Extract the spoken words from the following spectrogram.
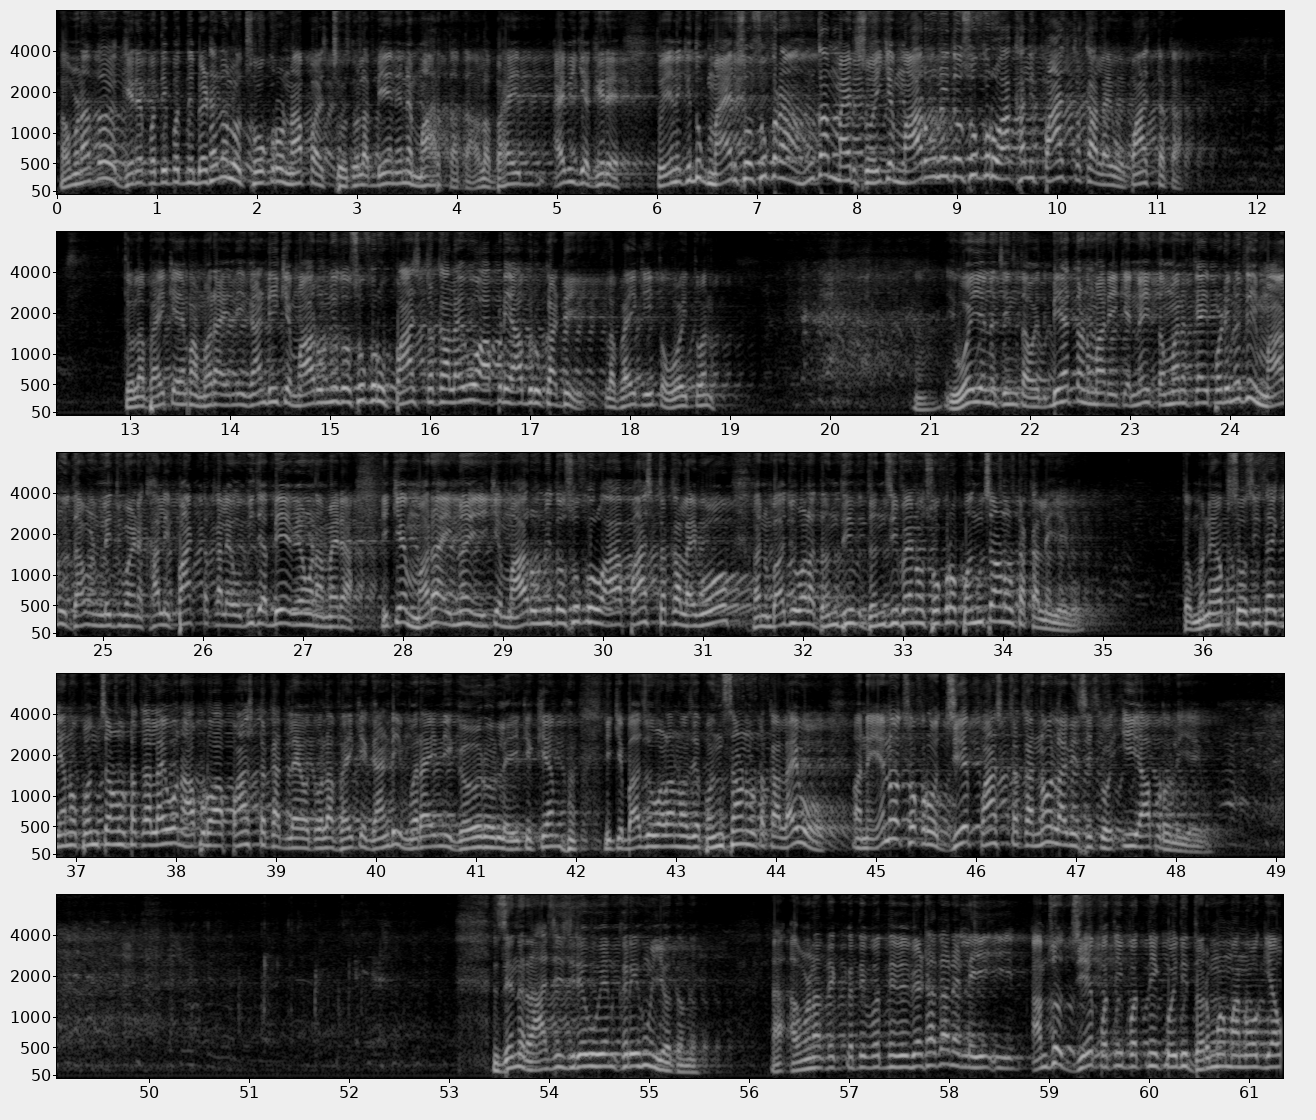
હમણાં તો ઘેરે પતિ પત્ની બેઠા હતા છોકરો નાપાસ છો તો, ઓલા બેન એને મારતા હતા. ઓલા ભાઈ આવી ગયા ઘેરે, તો એને કીધું કે મારશો છોકરા, હું કામ મારશો? એ કે મારું નહીં તો શું આ ખાલી પાંચ ટકા લાવ્યો, પાંચ ટકા. તો ઓલા ભાઈ કે એમાં મરાય નહીં ગાંડી કે મારું નહીં તો શું કરું પાંચ ટકા લાવ્યો, આપણી આબરૂ કાઢી. ઓલા ભાઈ કે એ તો હોય તો ને. એ હોય એને ચિંતા હોય. બે ત્રણ મારી કે નહીં, તમને કઈ પડી નથી? મારું ધાવણ લઈ જવું એને ખાલી પાંચ ટકા લાવ્યો. બીજા બે વેવણા માર્યા. એ કે મરાય નહીં. એ કે મારું નહીં તો શું કરું? આ પાંચ ટકા લાવ્યો અને બાજુવાળા ધનજી ધનજીભાઈનો છોકરો પંચાણું ટકા લઈ આવ્યો. તો મને અફસોસ એ થાય કે એનો પંચાણું ટકા લાવ્યો ને આપણો આ પાંચ ટકા જ લાવ્યો. તો ઓલા ભાઈ કે, ગાંડી, મરાયની ગૌરવ લે. કે, કેમ? એ કે, બાજુવાળાનો જે પંચાણું ટકા લાવ્યો અને એનો છોકરો જે પાંચ ટકા ન લાવી શક્યો એ આપણો લઈ આવ્યો. જેને રાજી જ રહેવું એને કરી શું લ્યો તમે? હમણાં તો પતિ પત્ની બેઠા હતા ને એટલે આમ જો જે પતિ પત્ની કોઈ દી ધર્મમાં ન ગયા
